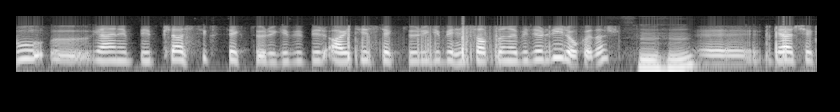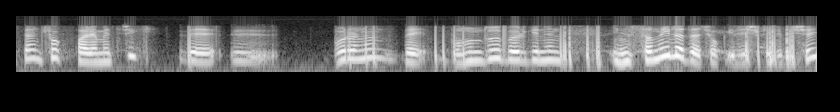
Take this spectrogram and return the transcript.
bu e, yani bir plastik sektörü gibi bir IT sektörü gibi hesaplanabilir değil o kadar. Hı hı. E, gerçekten çok parametrik ve e, buranın ve bulunduğu bölgenin insanıyla da çok ilişkili bir şey.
